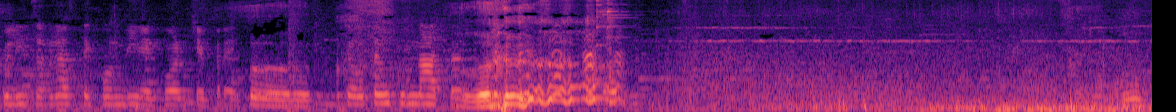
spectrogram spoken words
Puliță vrea să te combine cu orice preț. Căutăm cu nată. Ești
